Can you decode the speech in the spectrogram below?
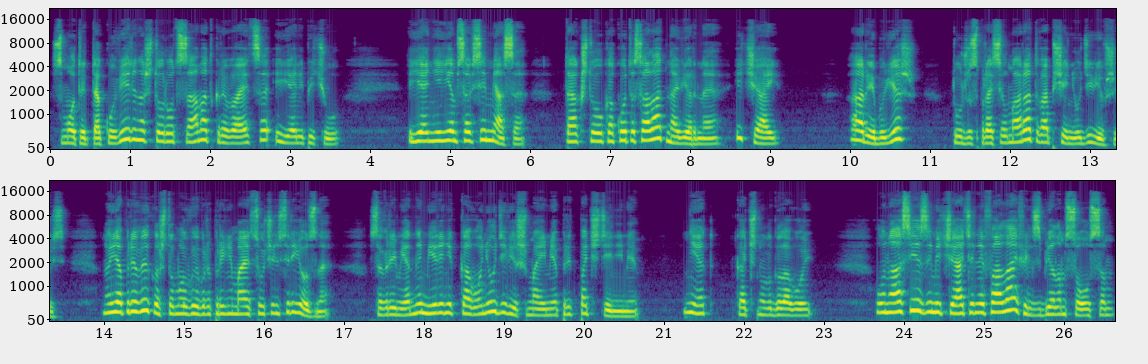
Смотрит так уверенно, что рот сам открывается, и я лепечу. «Я не ем совсем мясо, так что какой-то салат, наверное, и чай». «А рыбу ешь?» Тут же спросил Марат, вообще не удивившись. Но я привыкла, что мой выбор принимается очень серьезно. В современном мире никого не удивишь моими предпочтениями. Нет, качнула головой. «У нас есть замечательный фалафель с белым соусом»,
